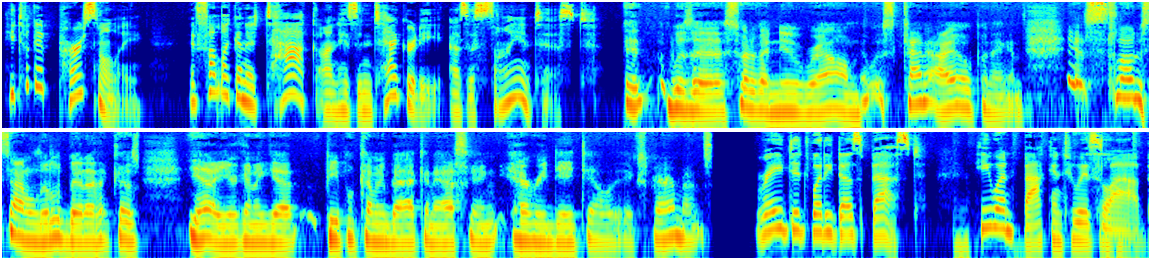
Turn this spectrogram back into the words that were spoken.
He took it personally. It felt like an attack on his integrity as a scientist it was a sort of a new realm. It was kind of eye opening, and it slowed us down a little bit. I think because yeah, you're going to get people coming back and asking every detail of the experiments. Ray did what he does best. He went back into his lab.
